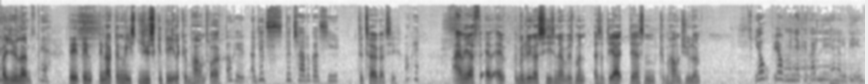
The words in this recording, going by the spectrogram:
Fra Jylland. Ja. det, det, det er nok den mest jyske del af København, tror jeg. Okay, og det, det tør du godt sige. Det tør jeg godt sige. Okay. Ej, men jeg, jeg, jeg, jeg vil du ikke også sige sådan her, hvis man, altså det er, det er sådan Københavns Jylland. Jo, jo, men jeg kan godt lide analogien.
